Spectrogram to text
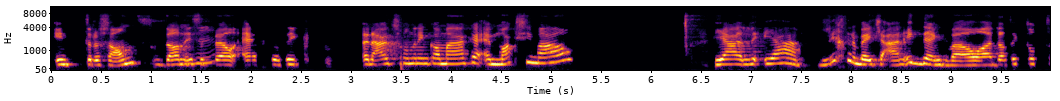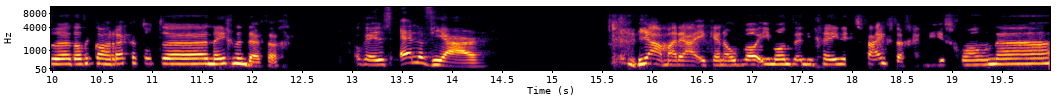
interessant. Dan is het Mhm. wel echt dat ik een uitzondering kan maken. En maximaal. Ja, ja, ligt er een beetje aan. Ik denk wel eh, dat, ik tot, eh, dat ik kan rekken tot eh 39. Oké, dus 11 jaar. Ja, maar ja, ik ken ook wel iemand en diegene is 50 en die is gewoon eh,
